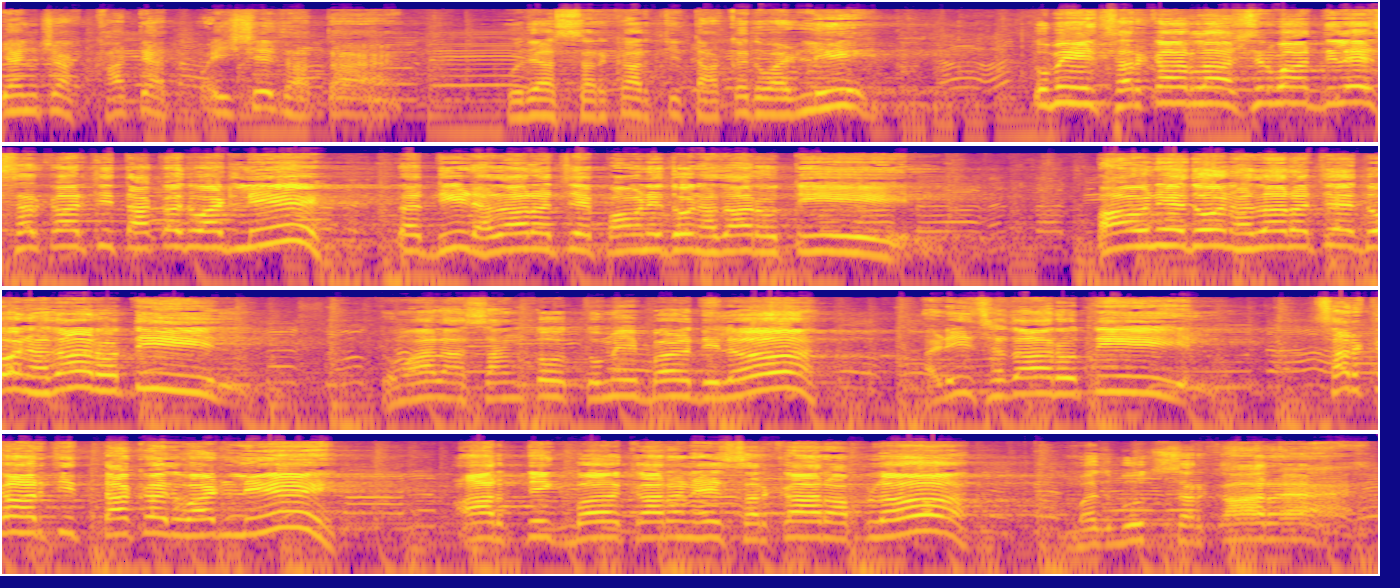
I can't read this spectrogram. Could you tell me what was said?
यांच्या खात्यात पैसे जात आहे. उद्या सरकारची ताकद वाढली. तुम्ही सरकारला आशीर्वाद दिले सरकारची ताकद वाढली तर दीड हजाराचे पावणे दोन हजार होतील. पावणे दोन हजाराचे दोन हजार होतील. तुम्हाला सांगतो तुम्ही बळ दिलं अडीच हजार होतील. सरकारची ताकद वाढली. आर्थिक बळ कारण हे सरकार आपलं मजबूत सरकार आहे.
